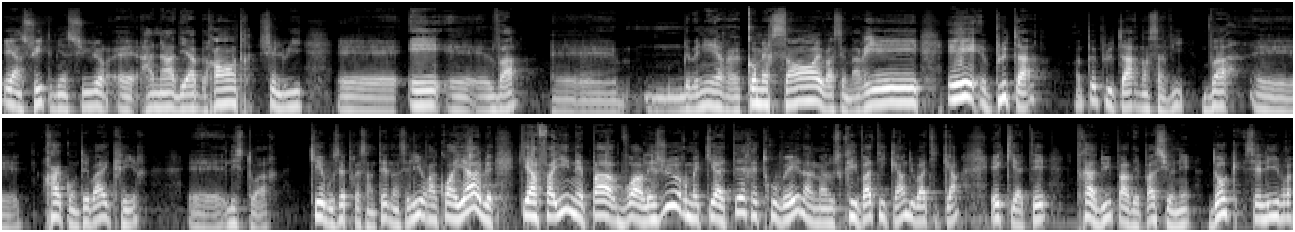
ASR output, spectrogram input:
Et ensuite, bien sûr, euh, Hannah Diab rentre chez lui euh, et va devenir commerçant, elle va se marier, et plus tard, un peu plus tard dans sa vie, va raconter, va écrire l'histoire qui vous est présenté dans ce livre incroyable, qui a failli ne pas voir les jours, mais qui a été retrouvé dans le manuscrit Vatican du Vatican et qui a été traduit par des passionnés. Donc, ce livre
